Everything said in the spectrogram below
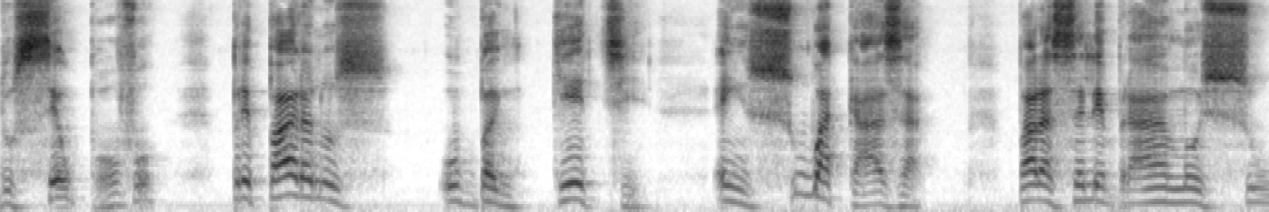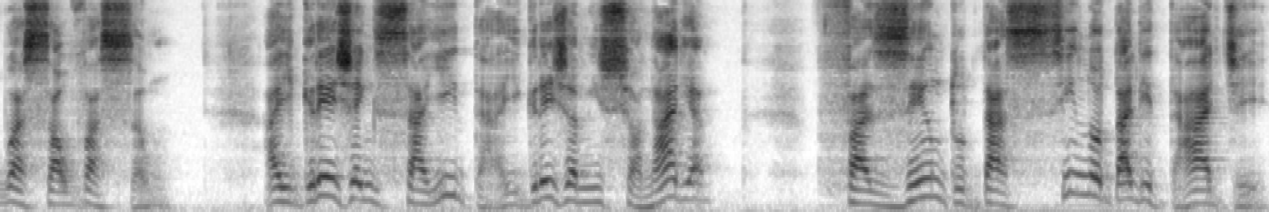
do seu povo, prepara-nos o banquete em sua casa para celebrarmos sua salvação. A igreja em saída, a igreja missionária, fazendo da sinodalidade,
